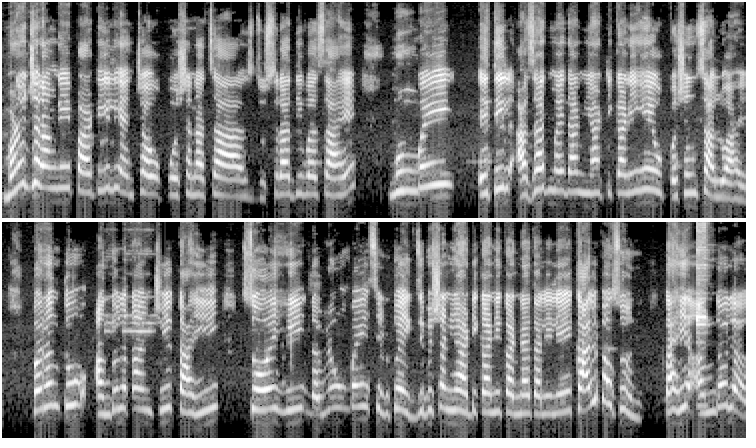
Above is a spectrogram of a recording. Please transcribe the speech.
मनोज जरांगे पाटील यांच्या उपोषणाचा आज दुसरा दिवस आहे. मुंबई येथील आझाद मैदान या ठिकाणी हे उपोषण चालू आहे. परंतु आंदोलकांची काही सोय ही नवी मुंबई सिडको एक्झिबिशन या ठिकाणी करण्यात आलेली आहे. कालपासून काही आंदोलक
